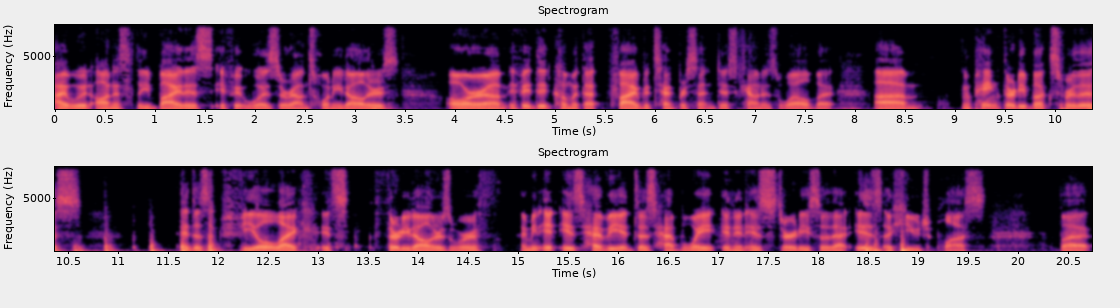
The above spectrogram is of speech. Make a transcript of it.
I would honestly buy this if it was around $20 or um, if it did come with that 5 to 10% discount as well. But um, paying 30 bucks for this, it doesn't feel like it's $30 worth. I mean, it is heavy, it does have weight, and it is sturdy, so that is a huge plus. But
